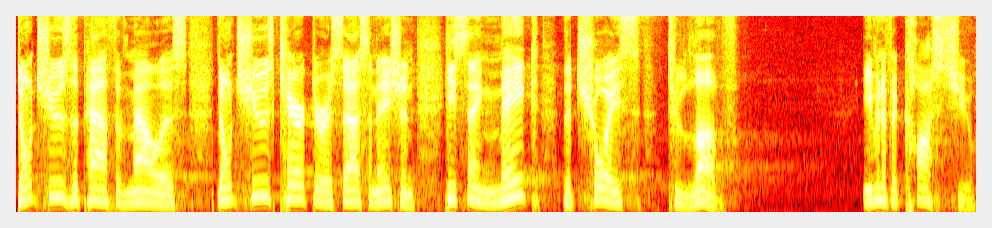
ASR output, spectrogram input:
Don't choose the path of malice. Don't choose character assassination. He's saying, make the choice to love, even if it costs you.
